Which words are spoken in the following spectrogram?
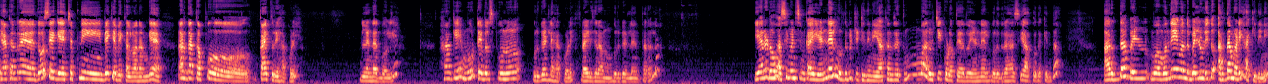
ಯಾಕಂದ್ರೆ ದೋಸೆಗೆ ಚಟ್ನಿ ಬೇಕೇ ಬೇಕಲ್ವಾ ನಮ್ಗೆ? ಅರ್ಧ ಕಪ್ಪು ಕಾಯಿ ತುರಿ ಹಾಕೊಳ್ಳಿ ಬ್ಲೆಂಡರ್ ಬೌಲ್ಗೆ. ಹಾಗೆ ಮೂರು ಟೇಬಲ್ ಸ್ಪೂನು ಹುರ್ಗಡ್ಲೆ ಹಾಕೊಳ್ಳಿ. ಫ್ರೈಡ್ ಗ್ರಾಮು ಹುರ್ಗಡ್ಲೆ ಅಂತಾರಲ್ಲ? ಎರಡು ಹಸಿಮೆಣಸಿನಕಾಯಿ ಎಣ್ಣೆಲಿ ಹುರಿದು ಬಿಟ್ಟಿಟ್ಟಿದ್ದೀನಿ ಯಾಕಂದ್ರೆ ತುಂಬಾ ರುಚಿ ಕೊಡುತ್ತೆ ಅದು ಎಣ್ಣೆಲಿ ಹುರಿದ್ರೆ ಹಸಿ ಹಾಕೋದಕ್ಕಿಂತ. ಅರ್ಧ ಬೆಳ್ಳು, ಒಂದೇ ಒಂದು ಬೆಳ್ಳುಳ್ಳಿದು ಅರ್ಧ ಮಾಡಿ ಹಾಕಿದ್ದೀನಿ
